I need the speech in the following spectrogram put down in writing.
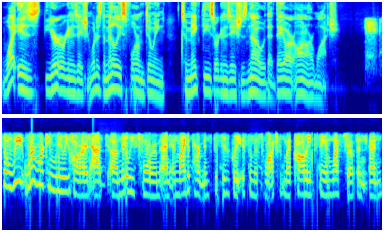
what is your organization? What is the Middle East Forum doing to make these organizations know that they are on our watch? So we, we're working really hard at uh, Middle East Forum and, and my department, specifically Islamist Watch, with my colleague Sam Westrop and, and,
